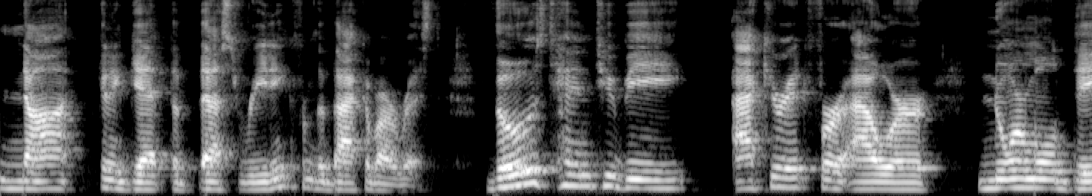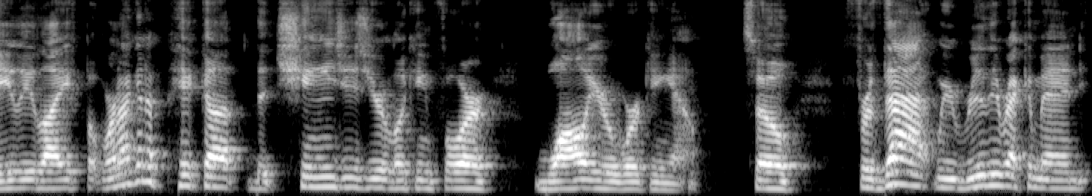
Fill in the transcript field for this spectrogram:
not going to get the best reading from the back of our wrist. Those tend to be accurate for our normal daily life, but we're not going to pick up the changes you're looking for while you're working out. So for that, we really recommend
